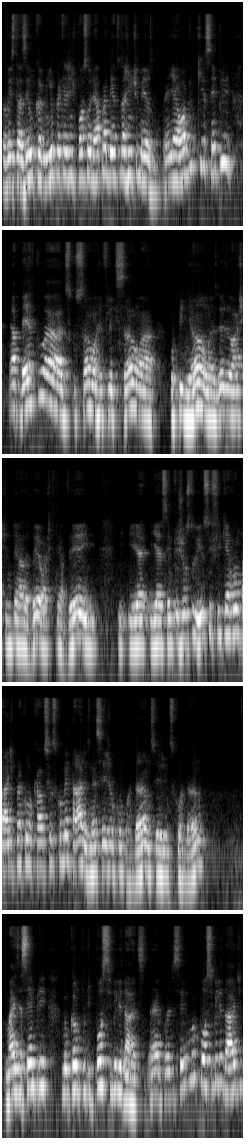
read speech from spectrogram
talvez trazer um caminho para que a gente possa olhar para dentro da gente mesmo. Né? E é óbvio que é sempre aberto à discussão, à reflexão, à opinião. Às vezes eu acho que não tem nada a ver, eu acho que tem a ver, e, e, e, é, e é, sempre justo isso. E fiquem à vontade para colocar os seus comentários, né? sejam concordando, sejam discordando mas é sempre no campo de possibilidades, né? Pode ser uma possibilidade.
